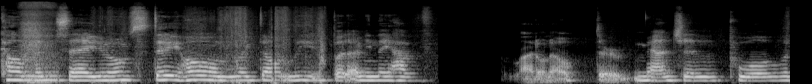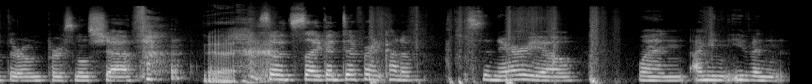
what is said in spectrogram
come and say you know stay home like don't leave. But i mean they have i don't know their mansion pool with their own personal chef. Yeah. so it's like a different kind of scenario when i mean even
